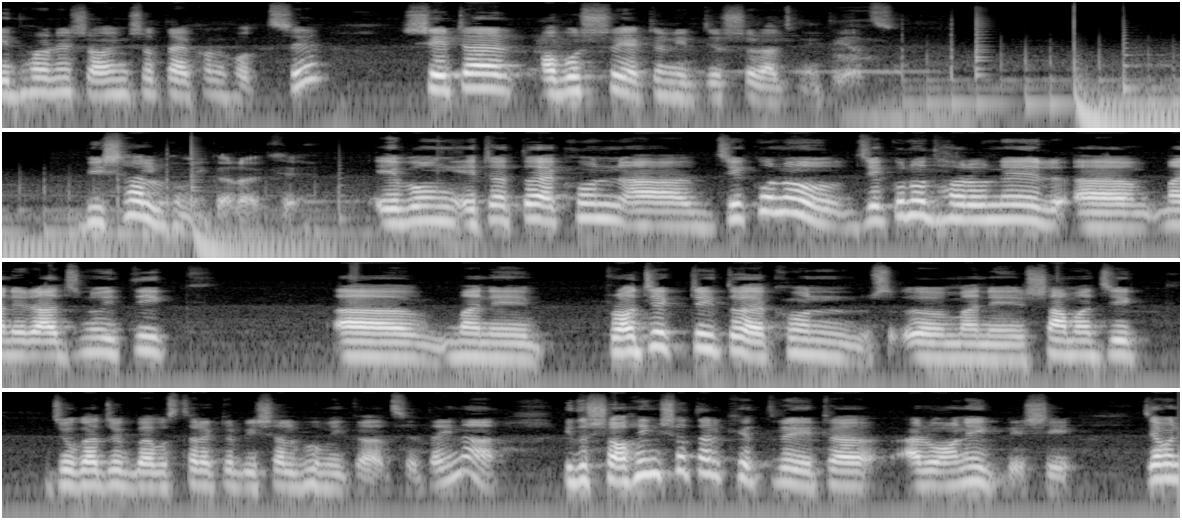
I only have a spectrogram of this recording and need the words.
এই ধরনের সহিংসতা এখন হচ্ছে, সেটার অবশ্যই একটা নিজস্ব রাজনীতি আছে। বিশাল ভূমিকা রাখে। এবং এটা তো এখন যে কোনো যে কোনো ধরনের মানে রাজনৈতিক মানে প্রজেক্টেই তো এখন মানে সামাজিক যোগাযোগ ব্যবস্থার একটা বিশাল ভূমিকা আছে, তাই না? কিন্তু সহিংসতার ক্ষেত্রে এটা আরও অনেক বেশি। যেমন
